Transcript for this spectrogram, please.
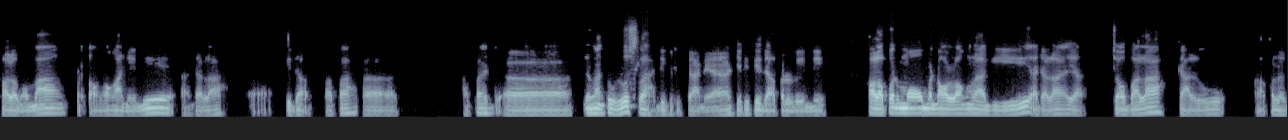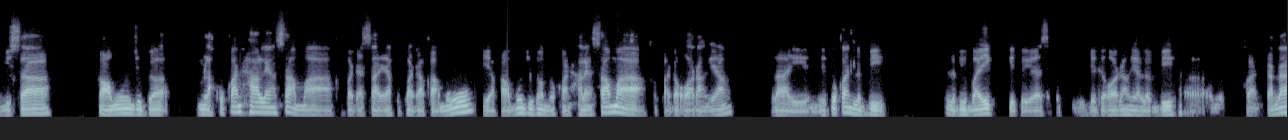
kalau memang pertolongan ini adalah uh, tidak apa uh, apa uh, dengan tulus lah diberikan ya. Jadi tidak perlu ini. Kalaupun mau menolong lagi adalah ya cobalah kalau kalau bisa kamu juga melakukan hal yang sama kepada saya, kepada kamu, ya kamu juga melakukan hal yang sama kepada orang yang lain. Itu kan lebih lebih baik gitu ya seperti jadi orang yang lebih uh, melakukan. Karena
